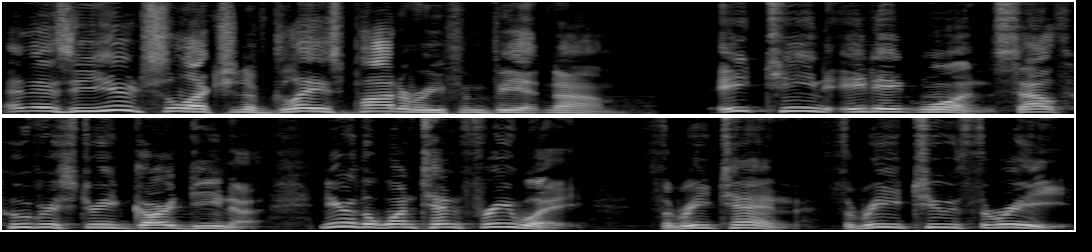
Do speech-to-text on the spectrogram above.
And there's a huge selection of glazed pottery from Vietnam. 18881 South Hoover Street, Gardena, near the 110 freeway. 310 323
